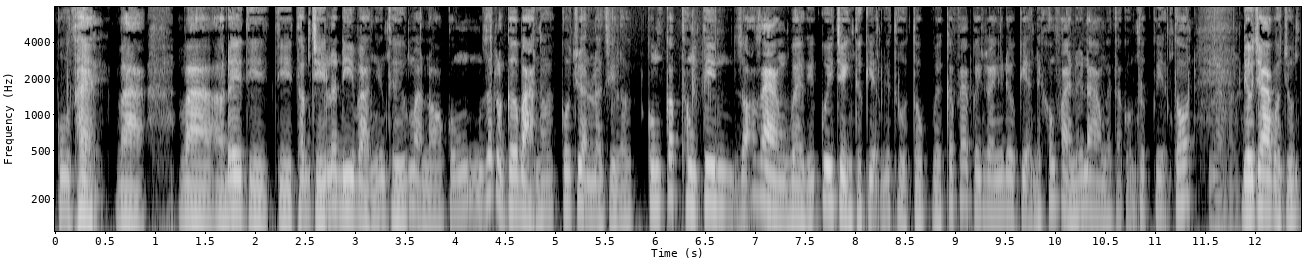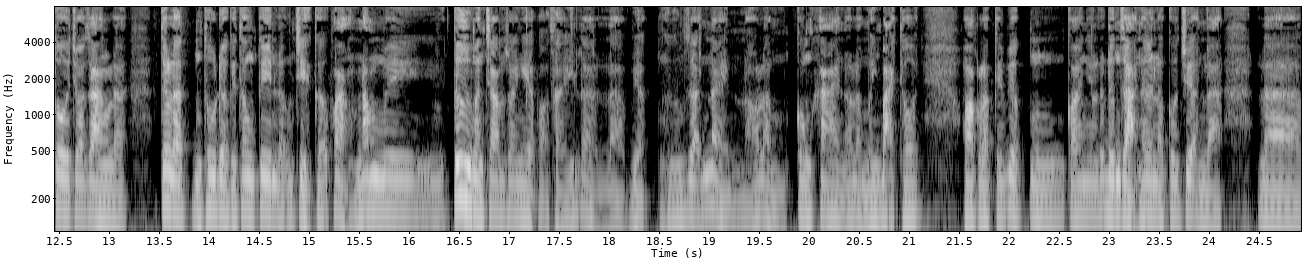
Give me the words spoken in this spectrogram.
cụ thể. Và và ở đây thì thì thậm chí là đi vào những thứ mà nó cũng rất là cơ bản thôi. Câu chuyện là chỉ là cung cấp thông tin rõ ràng về cái quy trình thực hiện cái thủ tục về cấp phép kinh doanh cái điều kiện thì không phải nơi nào người ta cũng thực hiện tốt. Dạ vâng. điều tra của chúng tôi cho rằng là tức là thu được cái thông tin là cũng chỉ cỡ khoảng 54 4% doanh nghiệp họ thấy là là việc hướng dẫn này nó là công khai nó là minh bạch thôi. Hoặc là cái việc ừ, coi như là đơn giản hơn là câu chuyện là là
